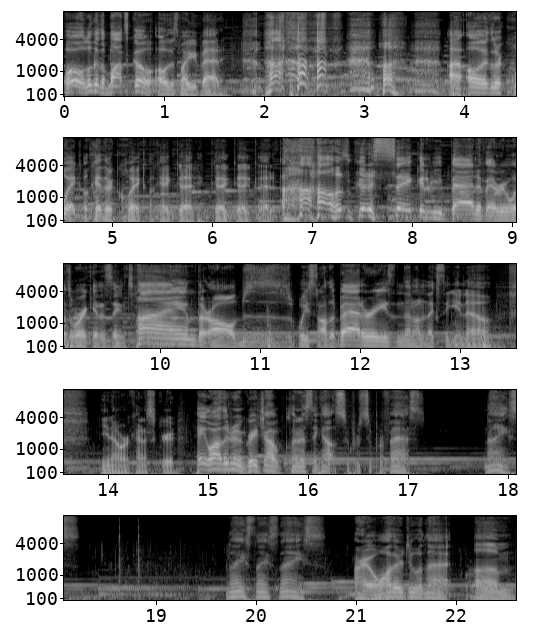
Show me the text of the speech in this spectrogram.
Whoa, look at the bots go. Oh, this might be bad. uh, oh, they're quick. Okay, they're quick. Okay, good, good, good, good. I was gonna say it could be bad if everyone's working at the same time. They're all bzz, wasting all their batteries, and then on the next thing you know, you know, we're kind of screwed. Hey, wow, they're doing a great job clearing this thing out super, super fast. Nice. Nice, nice, nice. All right, well, while they're doing that, um,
